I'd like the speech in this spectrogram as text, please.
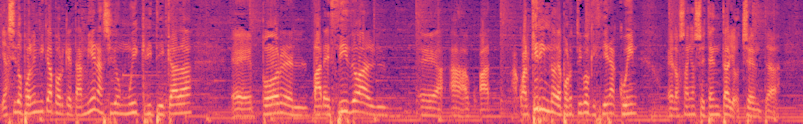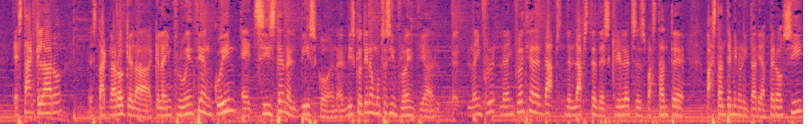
y ha sido polémica porque también ha sido muy criticada por el parecido al a, cualquier himno deportivo que hiciera Queen en los años 70 y 80. Está claro, está claro que la, que la influencia en Queen existe en el disco. En el disco tiene muchas influencias. La, influencia de del dubstep de Skrillex es bastante, bastante minoritaria, pero sí,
